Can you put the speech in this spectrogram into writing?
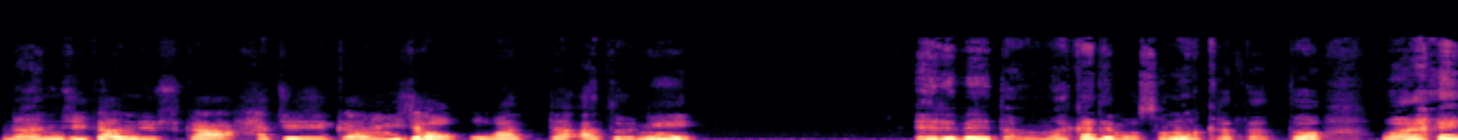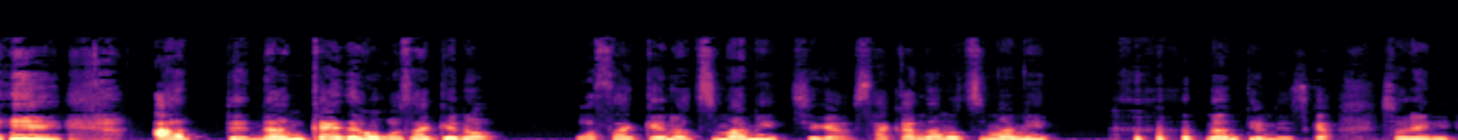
何時間ですか ?8 時間以上終わった後に、エレベーターの中でもその方と笑い合って何回でもお酒の、お酒のつまみ？違う、魚のつまみ？なんて言うんですか？それに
